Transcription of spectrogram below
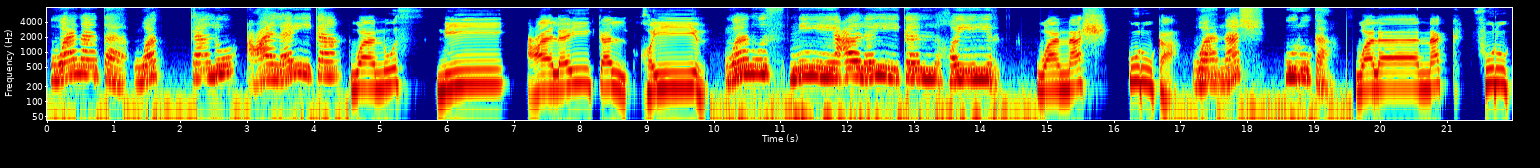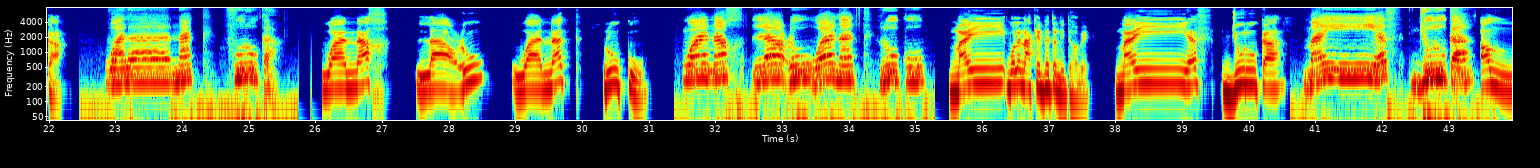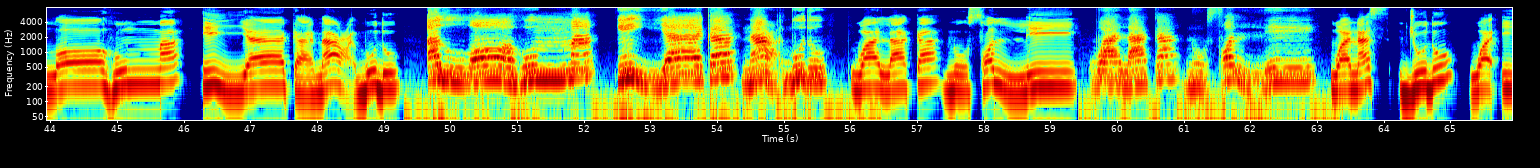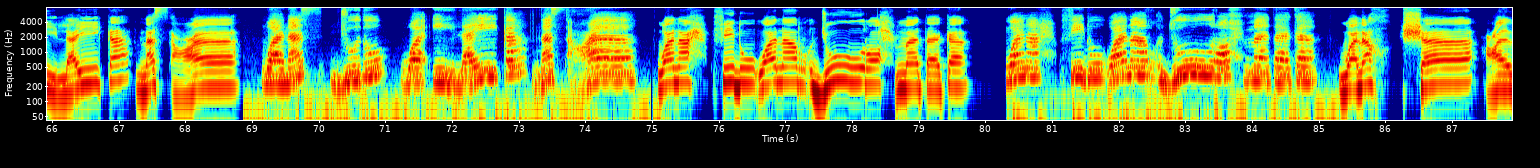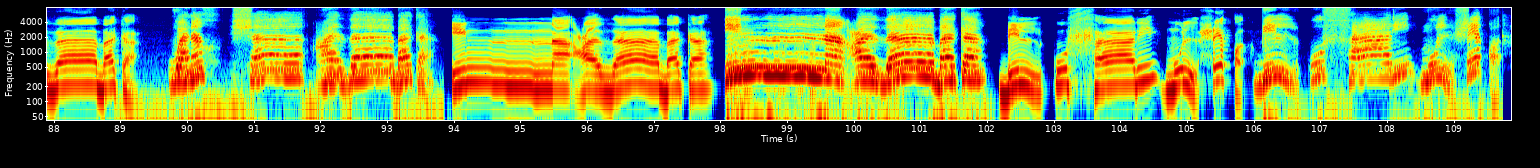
ونتوكل عليك. ونثني عليك الخير. ونثني عليك الخير. ونشكرك. ونشكرك. ولا نكفرك. ولا نكفرك ওয়া নাখলাউ ওয়া নাতরুকু ونخلع ونترك মাই বলে নাকের ভেতর নিতে হবে মাই ইয়াফ জুরুকা من يفجرك আল্লাহুম্মা ইয়াকা না'বুদু اللهم إياك نعبد. ولك نصلي ولك نصلي ونسجد وإليك نسعى. ونسجد وإليك نسعى. ونحفد ونرجو رحمتك. ونحفد ونرجو رحمتك. ونخشى عذابك. ونخشى عذابك. إن عذابك إن عذابك. بالكفار ملحق. بالكفار ملحق.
